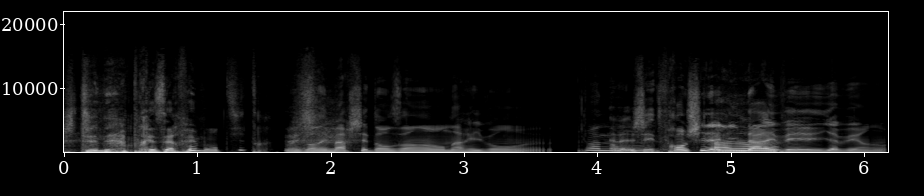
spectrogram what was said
je tenais à préserver mon titre. Ouais, j'en ai marché dans un en arrivant. euh, Ah. J'ai franchi la Ah ligne non. d'arrivée et il y avait un,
